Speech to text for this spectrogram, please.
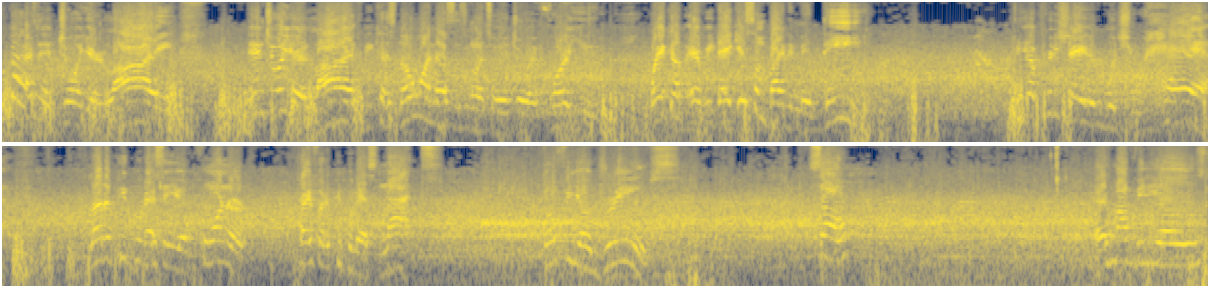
you guys enjoy your life. Enjoy your life because no one else is going to enjoy it for you. Wake up every day, get some vitamin D. Be appreciative of what you have. Love the people that's in your corner. Pray for the people that's not. Go for your dreams. So, as my videos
